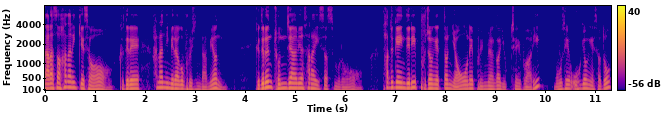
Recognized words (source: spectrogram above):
따라서 하나님께서 그들의 하나님이라고 부르신다면 그들은 존재하며 살아 있었으므로 사두개인들이 부정했던 영혼의 불멸과 육체의 부활이 모세 오경에서도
